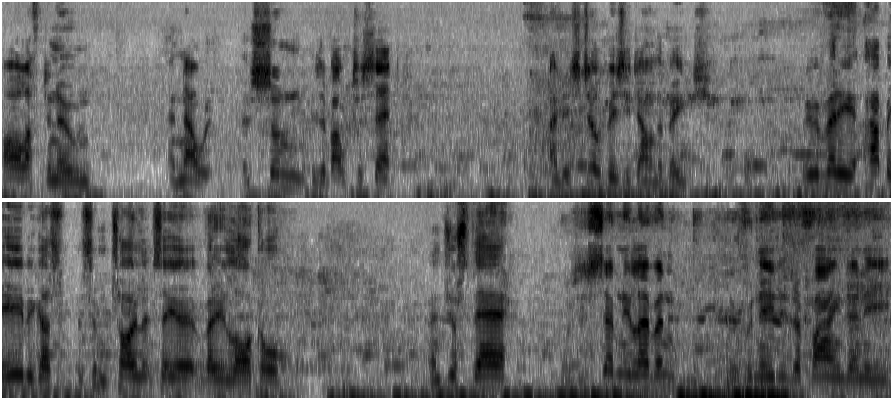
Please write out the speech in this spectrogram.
all afternoon and now the sun is about to set and it's still busy down the beach. We were very happy here because there's some toilets here, very local. And just there was a 7-Eleven if we needed to find any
